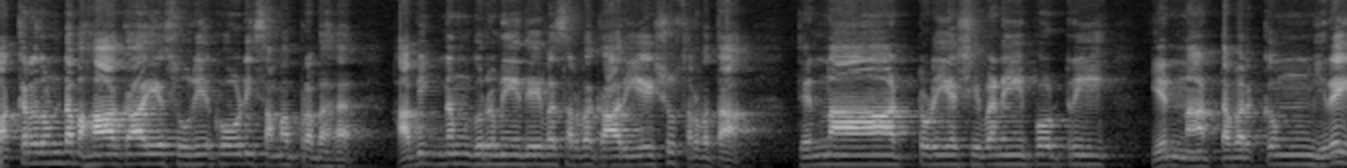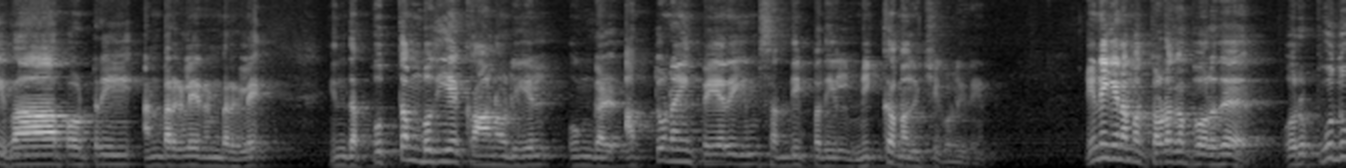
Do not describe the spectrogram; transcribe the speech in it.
வக்ரதுண்ட மகாகாய சூரியகோடி சமப்பிரபக. அபிக்னம் குருமே தேவ சர்வகாரியேஷு சர்வதா. தென்னாட்டுடைய சிவனை போற்றி என் நாட்டவர்க்கும் இறைவா போற்றி. அன்பர்களே நண்பர்களே இந்த புத்தம் புதிய காணொளியில் உங்கள் அத்துணை பெயரையும் சந்திப்பதில் மிக்க மகிழ்ச்சி கொள்கிறேன். இன்னைக்கு நம்ம தொடங்க போகிறது ஒரு புது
